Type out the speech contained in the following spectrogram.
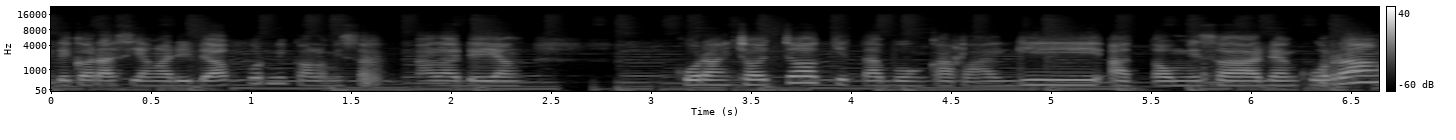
dekorasi yang ada di dapur nih kalau misalnya ada yang kurang cocok kita bongkar lagi. Atau misalnya ada yang kurang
